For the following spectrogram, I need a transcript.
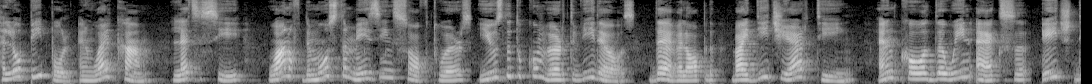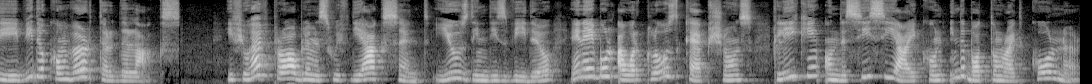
Hello people and welcome! Let's see one of the most amazing softwares used to convert videos developed by DGR team and called the WinX HD Video Converter Deluxe. If you have problems with the accent used in this video, enable our closed captions clicking on the CC icon in the bottom right corner.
